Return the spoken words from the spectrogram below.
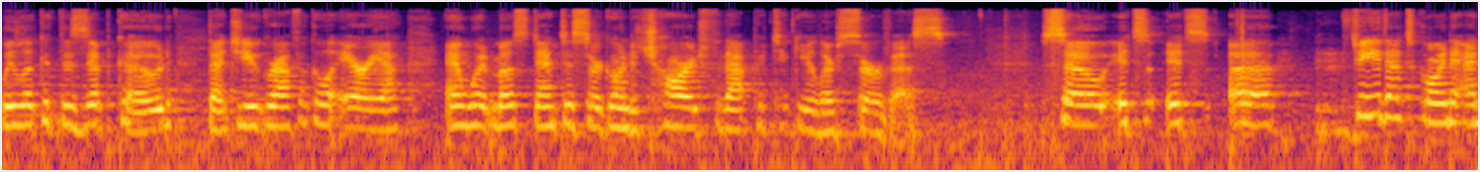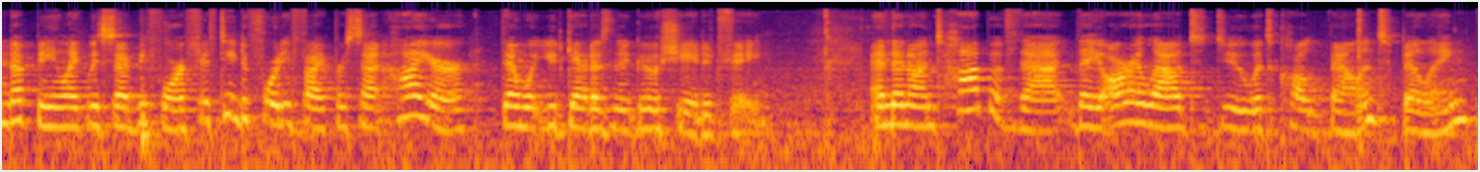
we look at the zip code, that geographical area, and what most dentists are going to charge for that particular service. So it's, it's a fee that's going to end up being, like we said before, 15 to 45% higher than what you'd get as negotiated fee. And then on top of that, they are allowed to do what's called balance billing,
